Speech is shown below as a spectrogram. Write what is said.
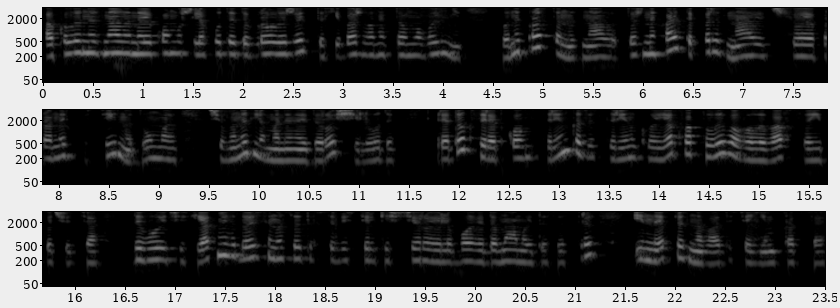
А коли не знали, на якому шляху те добро лежить, то хіба ж вони в тому винні? Вони просто не знали, тож нехай тепер знають, що я про них постійно думаю, що вони для мене найдорожчі люди. Рядок за рядком, сторінка за сторінкою, я квапливо виливав свої почуття, дивуючись, як міг досі носити в собі стільки щирої любові до мами й до сестри і не признаватися їм про це.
